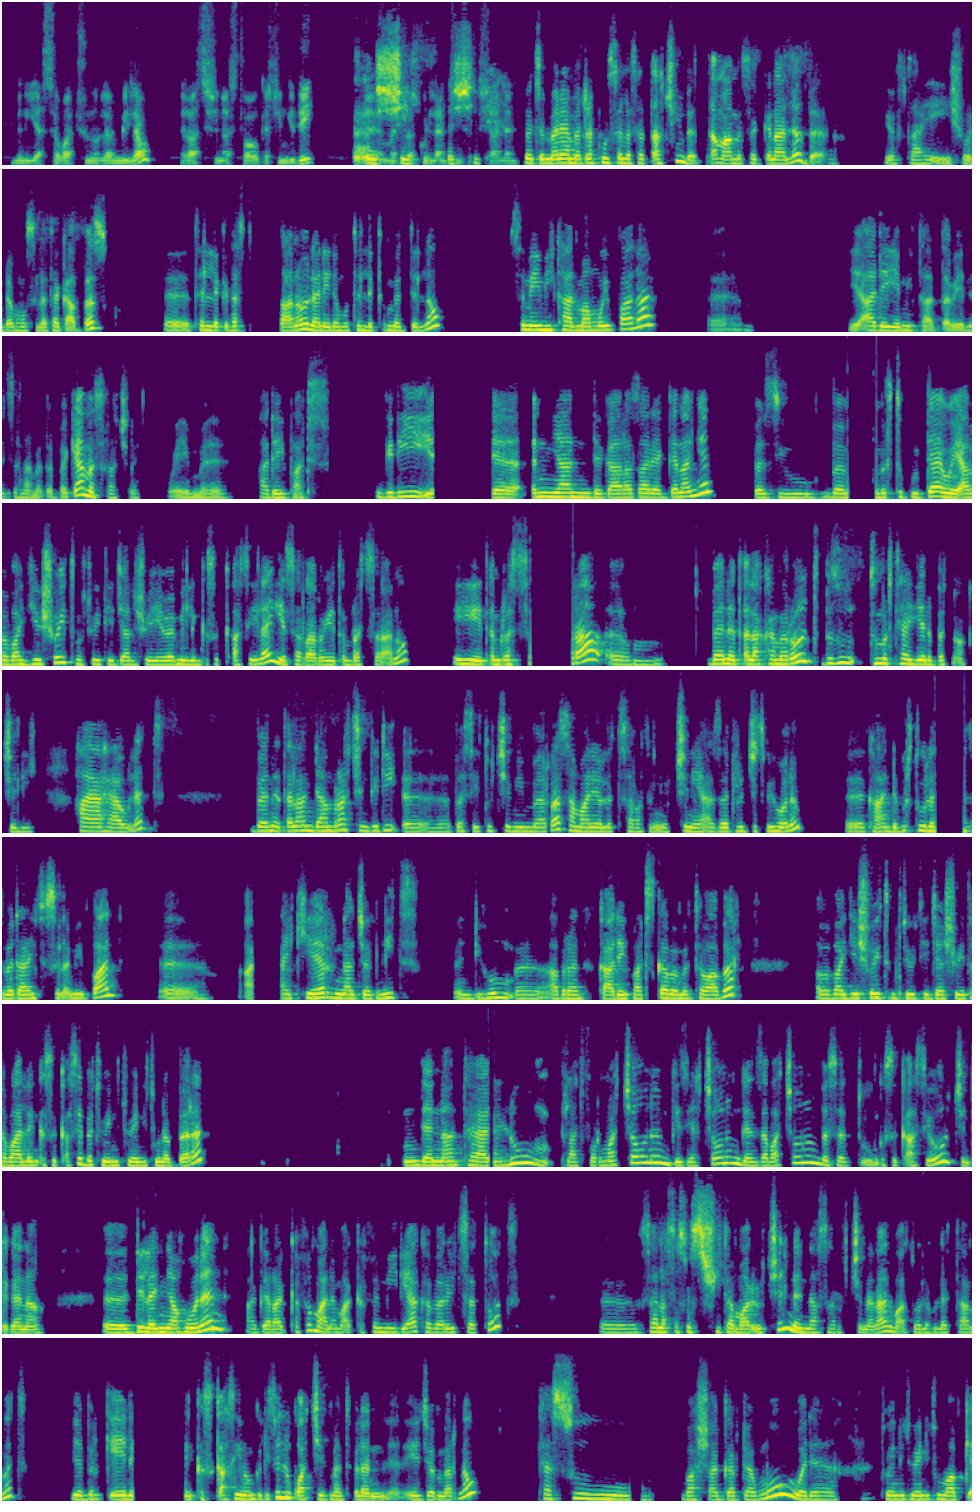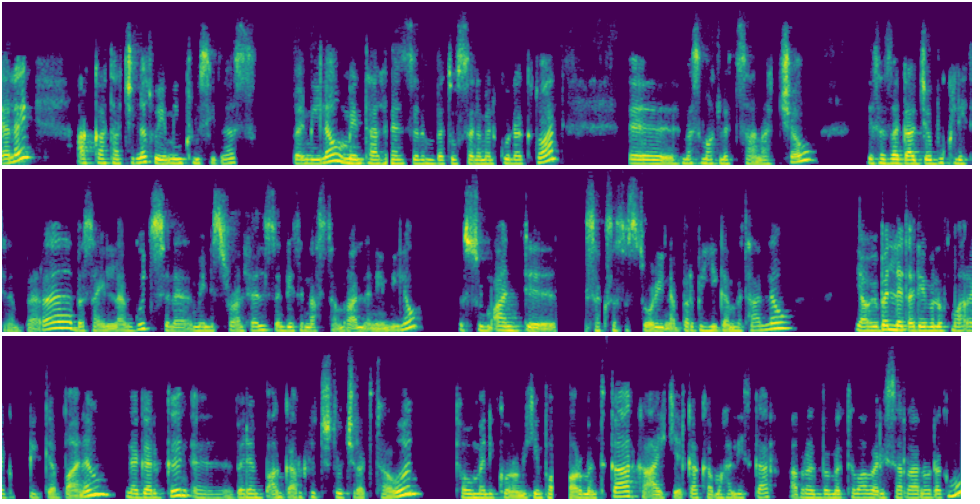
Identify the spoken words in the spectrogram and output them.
ምን እያሰባችሁ ነው ለሚለው ራስሽን አስተዋውቀሽ እንግዲህ መጀመሪያ መድረኩን ስለሰጣችሁኝ በጣም አመሰግናለሁ። በዮፍታሄ ሾው ደግሞ ስለተጋበዝኩ ትልቅ ደስታ ነው። ለእኔ ደግሞ ትልቅ እድል ነው። ስሜ ሚካል ማሞ ይባላል። የአደይ የሚታጠብ የንጽህና መጠበቂያ መስራች ነኝ ወይም አደይ ፓድስ። እንግዲህ እኛን እንደ ጋራ ዛሬ ያገናኘን በዚሁ በምርት ጉዳይ ወይ አበባየሽ ሆይ ትምህርት ቤት ሄጃለሽ ወይ በሚል እንቅስቃሴ ላይ የሰራ ነው የጥምረት ስራ ነው። ይሄ የጥምረት ስራ በነጠላ ከመሮጥ ብዙ ትምህርት ያየንበት ነው። አክቹሊ ሀያ ሀያ ሁለት በነጠላ እንደ አምራች እንግዲህ በሴቶች የሚመራ ሰማንያ ሁለት ሰራተኞችን የያዘ ድርጅት ቢሆንም ከአንድ ብርቱ ሁለት መድኃኒቱ ስለሚባል አይኬር እና ጀግኒት እንዲሁም አብረን ከአደይ ፓድስ ጋር በመተባበር አበባየሽ ሆይ ትምህርት ቤት ወይ የተባለ እንቅስቃሴ በትዌንቲ ትዌንቲ ነበረ። እንደናንተ ያሉ ፕላትፎርማቸውንም ጊዜያቸውንም ገንዘባቸውንም በሰጡ እንቅስቃሴዎች እንደገና እድለኛ ሆነን አገር አቀፍም ዓለም አቀፍም ሚዲያ ከቨሬጅ ሰጥቶት ሰላሳ ሶስት ሺህ ተማሪዎችን ልናሳርፍ ችለናል ማለት ነው ለሁለት ዓመት የብርቄ እንቅስቃሴ ነው እንግዲህ ትልቁ አቺቭመንት ብለን የጀመርነው ከሱ ባሻገር ደግሞ ወደ ትዌንቲ ትዌንቲ ማብቂያ ላይ አካታችነት ወይም ኢንክሉሲቭነስ በሚለው ሜንታል ሄልዝንም በተወሰነ መልኩ ነክተዋል። መስማት ለተሳናቸው የተዘጋጀ ቡክሌት ነበረ በሳይን ላንጉጅ ስለ ሚኒስትራል ሄልዝ እንዴት እናስተምራለን የሚለው እሱም አንድ ሰክሰስ ስቶሪ ነበር ብዬ ገምታለሁ። ያው የበለጠ ዴቨሎፕ ማድረግ ቢገባንም ነገር ግን በደንብ አጋር ድርጅቶች ረድተውን ከውመን ኢኮኖሚክ ኤምፓወርመንት ጋር ከአይኬር ጋር ከማህሌት ጋር አብረን በመተባበር የሰራ ነው ደግሞ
